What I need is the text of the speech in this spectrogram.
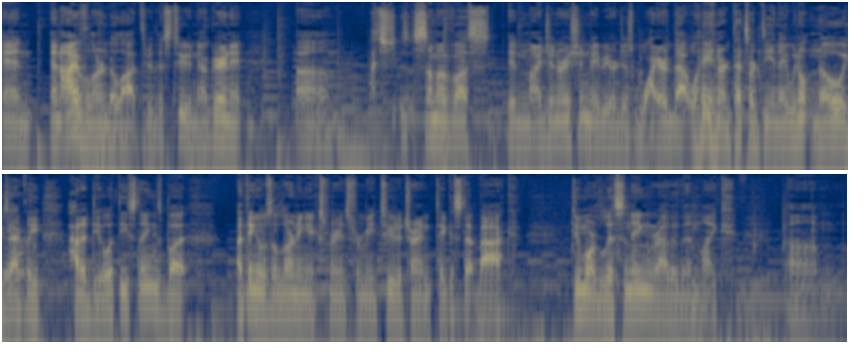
and and i've learned a lot through this too. Now granted um some of us in my generation maybe are just wired that way and our that's our dna we don't know exactly how to deal with these things but i think it was a learning experience for me too to try and take a step back do more listening rather than like um,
